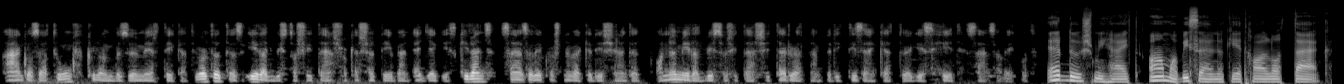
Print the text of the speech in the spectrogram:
ágazatunk különböző mértéket öltött. Az életbiztosítások esetében 1,9%-os növekedés jelentett, a nem életbiztosítási területen pedig 12,7%-ot. Erdős Mihályt, Alma biszelnökét hallották.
